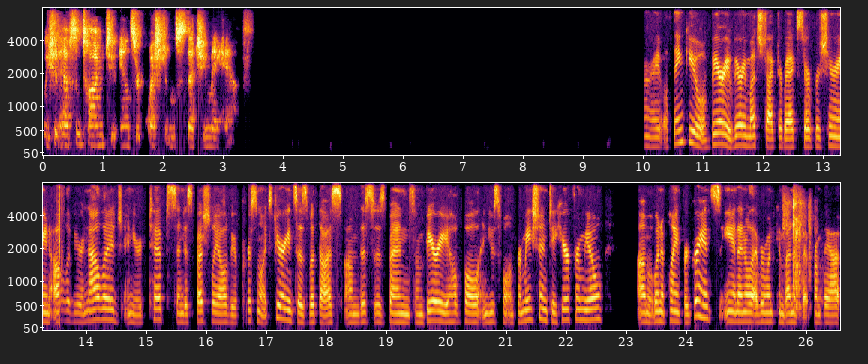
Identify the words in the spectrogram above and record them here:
we should have some time to answer questions that you may have. All right, well, thank you very, very much, Dr. Baxter, for sharing all of your knowledge and your tips and especially all of your personal experiences with us. Um, this has been some very helpful and useful information to hear from you um, when applying for grants, and I know that everyone can benefit from that.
